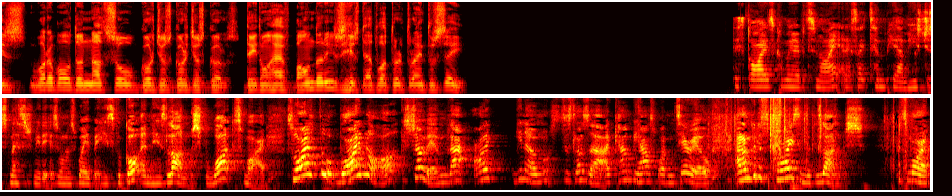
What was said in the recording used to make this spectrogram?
is, what about the not so gorgeous, gorgeous girls? They don't have boundaries? Is that what we're trying to say? this guy is coming over tonight and it's like 10 p.m. He's just messaged me that he's on his way, but he's forgotten his lunch for work tomorrow. So I thought, why not show him that I, you know, I'm not just Lazar, I can be housewife material and I'm going to surprise him with lunch. for tomorrow.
